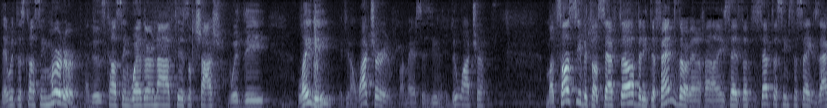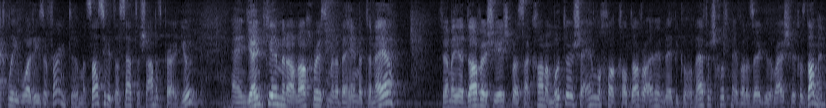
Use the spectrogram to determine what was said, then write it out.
They were discussing murder, and they're discussing whether or not there's a chash with the lady, if you don't watch her, Rameir says even if you do watch her. Matzasi b'tosefta, but he defends the Rabbeinu Chanan. He says that the Tosefta seems to say exactly what he's referring to. Matzasi b'tosefta, Shabbos Paragud, and Yenkim and Anochris and Behema Tameya, V'ma yadavar sheyesh ba sakana mutter, she'en l'cha kol davar oimim b'nei pikuach nefesh, chutz mei v'lazer gilavai shvichas damin.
